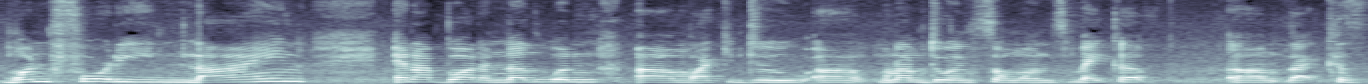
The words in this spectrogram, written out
149 and I bought another one um, I could do uh, when I'm doing someone's makeup um, like because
